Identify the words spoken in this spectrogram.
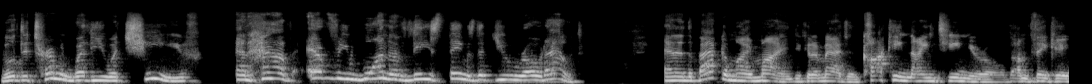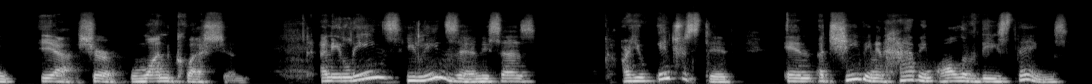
will determine whether you achieve and have every one of these things that you wrote out. And in the back of my mind, you can imagine, cocky 19 year old, I'm thinking, yeah, sure, one question. And he leans, he leans in, he says, Are you interested in achieving and having all of these things?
